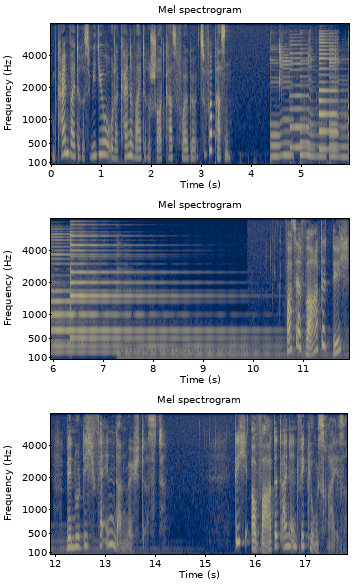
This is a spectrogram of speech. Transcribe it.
um kein weiteres Video oder keine weitere Shortcast-Folge zu verpassen. Was erwartet dich, wenn du dich verändern möchtest? Dich erwartet eine Entwicklungsreise.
